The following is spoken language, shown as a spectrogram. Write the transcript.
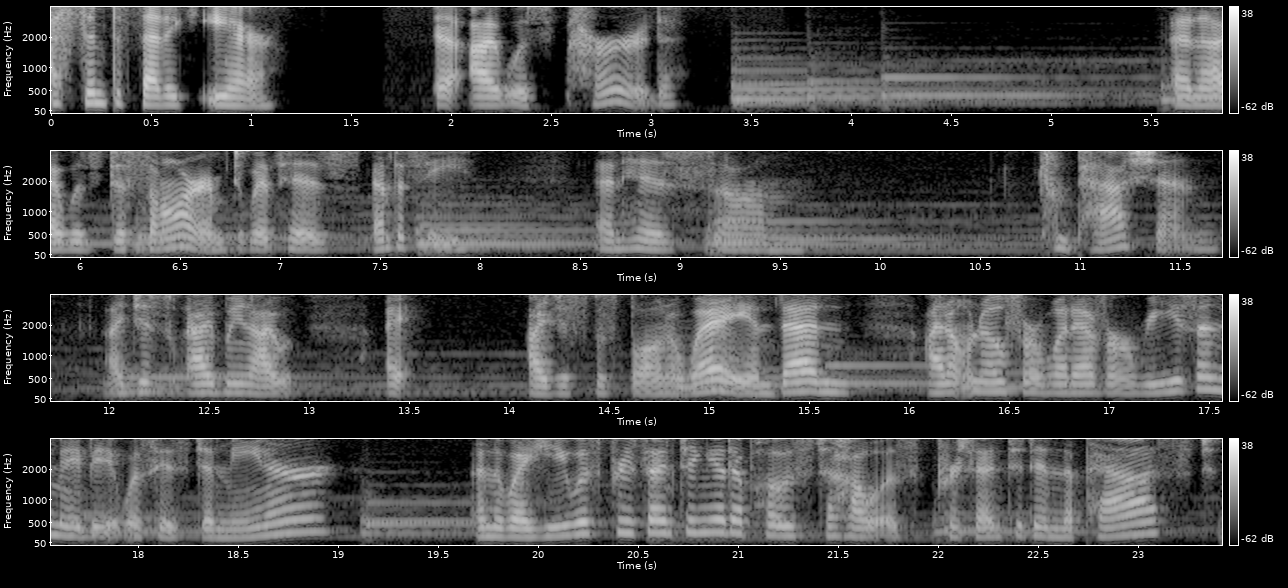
a sympathetic ear. I was heard. And I was disarmed with his empathy and his um, compassion. I just, I mean, I, I, just was blown away. And then I don't know for whatever reason, maybe it was his demeanor and the way he was presenting it opposed to how it was presented in the past.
